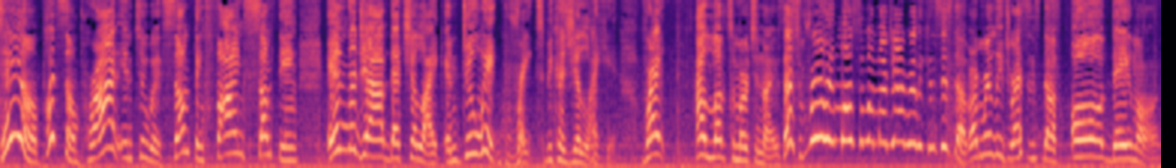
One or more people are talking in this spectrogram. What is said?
damn, put some pride into it. Something, find something in the job that you like and do it great because you like it, right? I love to merchandise. That's really most of what my job really consists of. I'm really dressing stuff all day long,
